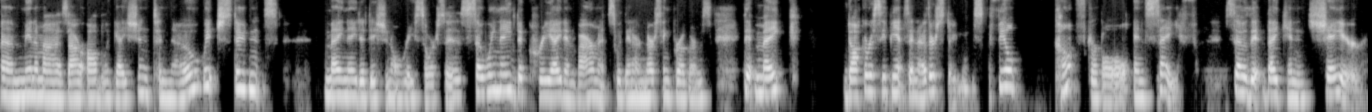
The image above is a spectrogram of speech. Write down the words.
um, minimize our obligation to know which students may need additional resources. So, we need to create environments within our nursing programs that make DACA recipients and other students feel comfortable and safe so that they can share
